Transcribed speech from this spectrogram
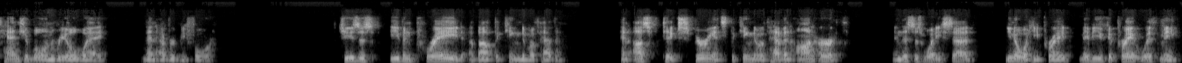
tangible and real way than ever before. Jesus even prayed about the kingdom of heaven and us to experience the kingdom of heaven on earth. And this is what he said. You know what he prayed. Maybe you could pray it with me.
